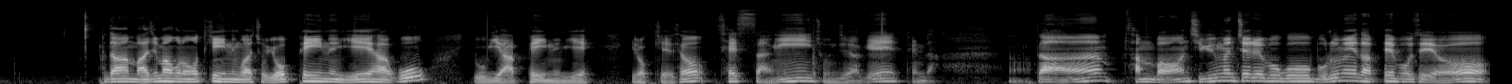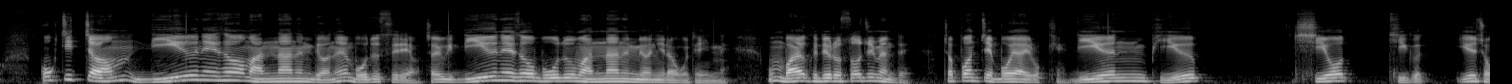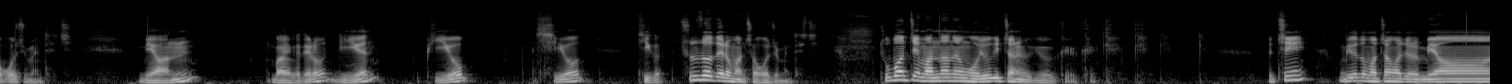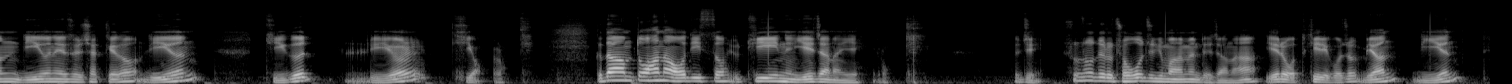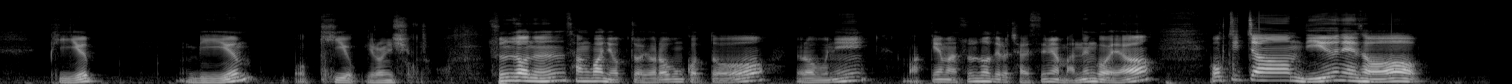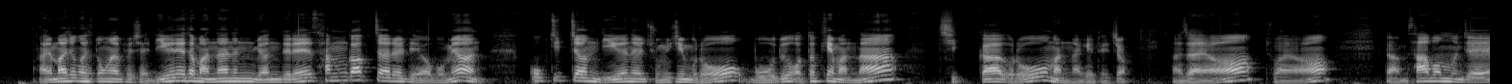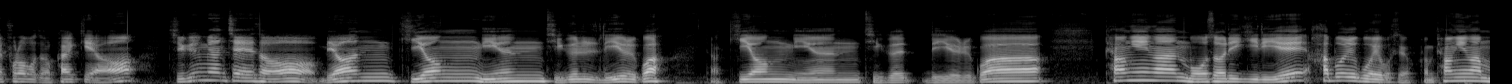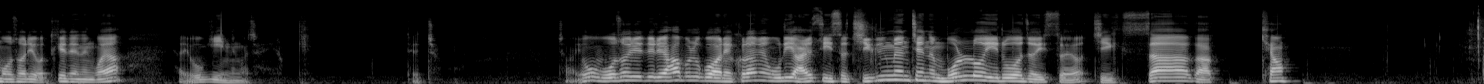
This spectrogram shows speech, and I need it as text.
그 다음 마지막으로 어떻게 있는 거야? 저 옆에 있는 얘하고 여기 앞에 있는 얘 이렇게 해서 세 쌍이 존재하게 된다. 어, 다음 3번 지극면체를 보고 물음에 답해 보세요. 꼭지점 니은에서 만나는 면을 모두 쓰래요. 자 여기 니은에서 모두 만나는 면이라고 돼 있네. 그럼 말 그대로 써주면 돼. 첫 번째 뭐야 이렇게 니은 비읍 시옷 디귿 이에 적어주면 되지. 면 말 그대로 니은 비읍 시옷 디귿 순서대로만 적어주면 되지. 두 번째 만나는 거 여기 있잖아요. 여기 이렇게 이렇게 이렇게. 그렇지? 얘도 마찬가지로 면 니은에서 시작해서 니은 디귿 리얼 기억 이렇게. 그 다음 또 하나 어디 있어? 요 뒤에 있는 얘잖아 얘 이렇게. 그지? 순서대로 적어주기만 하면 되잖아. 얘를 어떻게 읽어줘? 면, 니은, 비읍, 미음, 뭐 기역 이런 식으로. 순서는 상관이 없죠. 여러분 것도 여러분이 맞게만 순서대로 잘 쓰면 맞는 거예요. 꼭지점 니은에서 알맞은 것에 동그라미 표시해. 니은에서 만나는 면들의 삼각자를 대어 보면 꼭지점 니은을 중심으로 모두 어떻게 만나? 직각으로 만나게 되죠. 맞아요. 좋아요. 다음 4번 문제 풀어보도록 할게요. 지극면체에서 면, 기역, 니은, 디귿, 리을과 자, 기역, 니은, 디귿, 리을과 평행한 모서리 길이의 합을 구해 보세요. 그럼 평행한 모서리 어떻게 되는 거야? 자, 여기 있는 거죠. 이렇게. 됐죠. 자, 요 모서리들의 합을 구하래. 그러면 우리 알 수 있어. 지극면체는 뭘로 이루어져 있어요? 직사각형.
